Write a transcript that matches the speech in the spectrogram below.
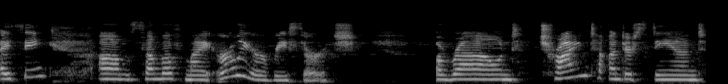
I think um, some of my earlier research around trying to understand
